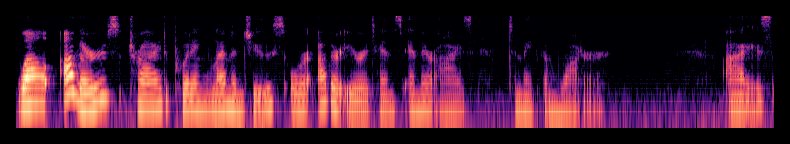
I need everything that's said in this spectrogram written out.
while others tried putting lemon juice or other irritants in their eyes to make them water. Eyes,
